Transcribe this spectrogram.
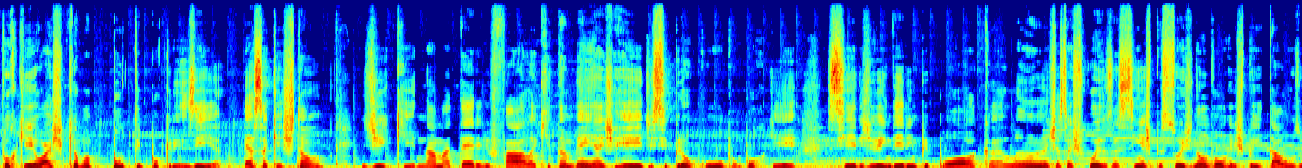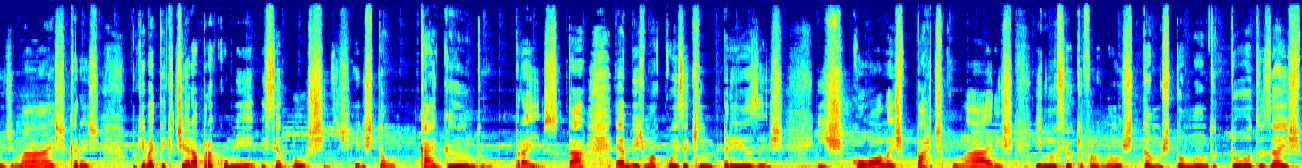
porque eu acho que é uma puta hipocrisia essa questão de que na matéria ele fala que também as redes se preocupam, porque se eles venderem pipoca, lanche, essas coisas assim, as pessoas não vão respeitar o uso de máscaras, porque vai ter que tirar para comer. Isso é bullshit. Eles estão cagando para isso, tá? É a mesma coisa que empresas, escolas particulares e não sei o que falam, não, estamos tomando todas as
